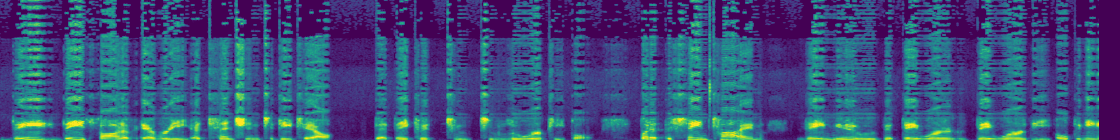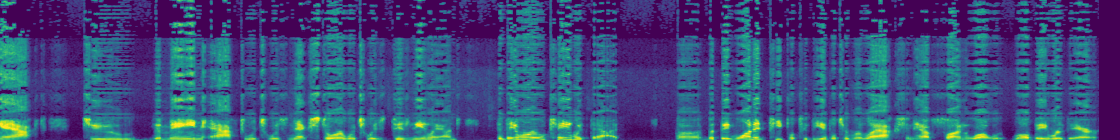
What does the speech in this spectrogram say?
they they thought of every attention to detail that they could to to lure people, but at the same time they knew that they were they were the opening act to the main act, which was next door, which was Disneyland, and they were okay with that. Uh, but they wanted people to be able to relax and have fun while while they were there.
